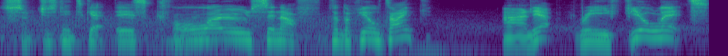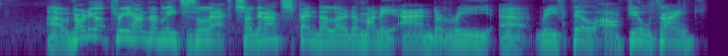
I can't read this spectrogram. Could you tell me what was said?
So just need to get this close enough to the fuel tank. And yeah, refuel it. Uh, we've only got 300 liters left, so I'm going to have to spend a load of money and re uh, refill our fuel tank.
